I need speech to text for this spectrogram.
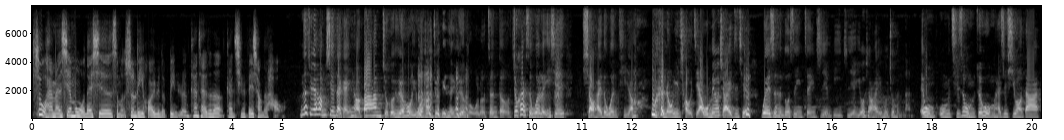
所以我还蛮羡慕我那些什么顺利怀孕的病人，看起来真的感情非常的好。那是因为他们现在感情好，当然他们九个月后以后，他们就会变成怨偶了，真的就开始为了一些。小孩的问题，然后 我很容易吵架。我没有小孩之前，我也是很多事情睁一只眼闭一只眼。有小孩以后就很难。哎，我们我们其实我们最后我们还是希望大家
